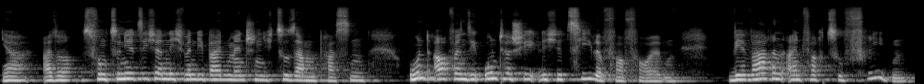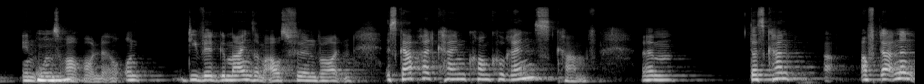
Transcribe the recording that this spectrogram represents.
ja, also es funktioniert sicher nicht, wenn die beiden Menschen nicht zusammenpassen und auch wenn sie unterschiedliche Ziele verfolgen. Wir waren einfach zufrieden in mhm. unserer Rolle und die wir gemeinsam ausfüllen wollten. Es gab halt keinen Konkurrenzkampf. Ähm, das kann auf der, anderen,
